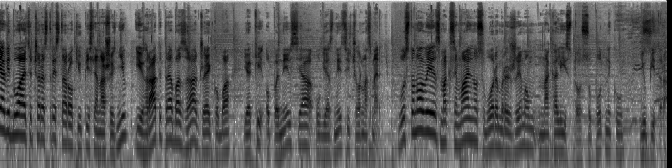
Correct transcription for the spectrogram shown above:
Дія відбувається через 300 років після наших днів, і грати треба за Джейкоба, який опинився у в'язниці Чорна смерть. В установі з максимально суворим режимом на Калісто, супутнику Юпітера.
